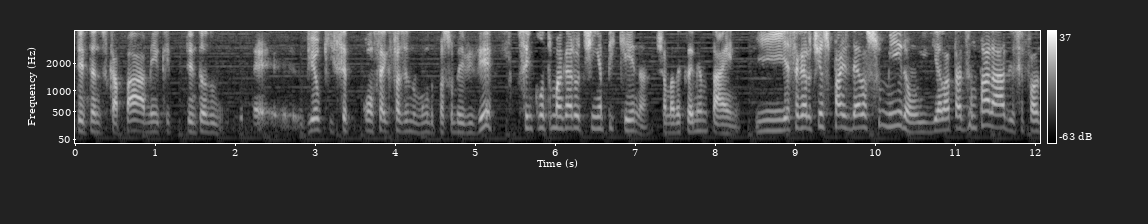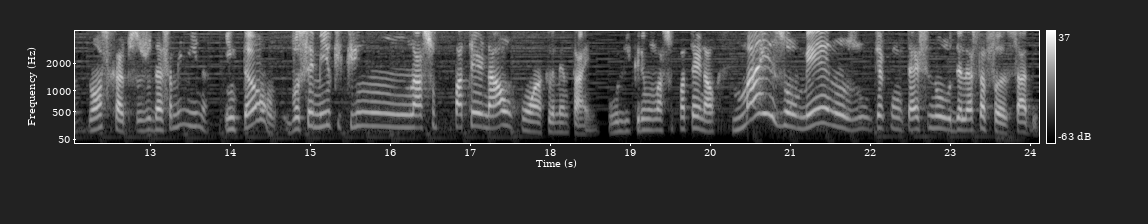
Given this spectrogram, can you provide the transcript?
tentando escapar, meio que tentando é, ver o que você consegue fazer no mundo para sobreviver, você encontra uma garotinha pequena chamada Clementine. E essa garotinha, os pais dela sumiram e ela tá desamparada. E você fala: Nossa, cara, preciso ajudar essa menina. Então, você meio que cria um laço paternal com a Clementine. O Lee cria um laço paternal. Mais ou menos o que acontece no The Last of Us, sabe?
